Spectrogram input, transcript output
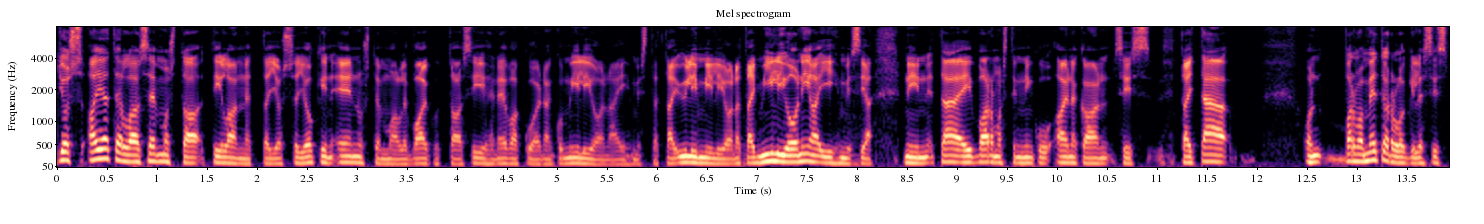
jos ajatellaan semmoista tilannetta, jossa jokin ennustemalli vaikuttaa siihen, evakuoidaanko miljoona ihmistä tai yli miljoona tai miljoonia ihmisiä, niin tämä ei varmasti niin kuin ainakaan siis, tai tämä on varmaan meteorologille siis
